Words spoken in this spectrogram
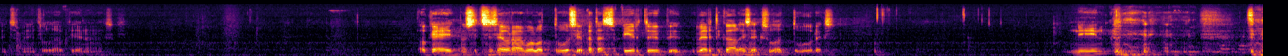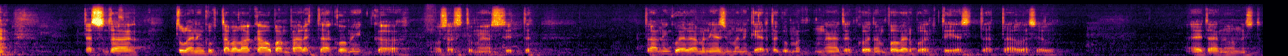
Nyt se meni tulee pienemmäksi. Okei, no sitten se seuraava ulottuvuus, joka tässä piirtyy vertikaaliseksi ulottuvuudeksi. Niin, tässä tämä, tulee niinku tavallaan kaupan päälle tämä komiikkaa osasto myös sitten. Tämä on niinku elämäni ensimmäinen kerta, kun mä näytän, koitan PowerPointia ja sitten tällaisella. Ei tämä onnistu.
